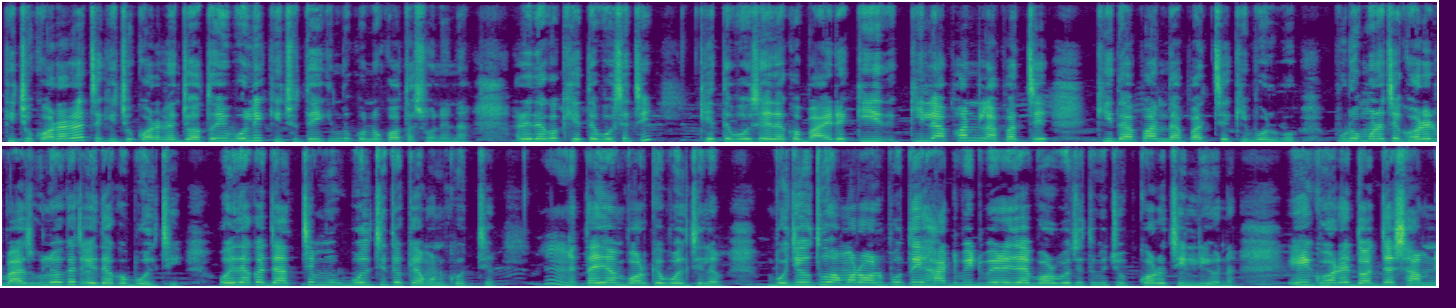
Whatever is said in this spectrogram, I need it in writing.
কিছু করার আছে, কিছু করার নেই। যতই বলি, কিছুতেই কিন্তু কোনো কথা শোনে না। আর এই দেখো, খেতে বসেছি। খেতে বসে এই দেখো, বাইরে কি কি লাফান লাফাচ্ছে, কি দাপান দাপাচ্ছে কি বলব? পুরো মনে হচ্ছে ঘরের বাসগুলো গেছে। ওই দেখো, বলছি। ওই দেখো, যাচ্ছে মুখ, বলছি তো কেমন করছে। হুম, তাই আমি বরকে বলছিলাম যেহেতু আমার অল্পতেই হার্টবিট বেড়ে যায়। বর বলছে, তুমি চুপ করো, চিল্লিও না। এই ঘরের দরজার সামনে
